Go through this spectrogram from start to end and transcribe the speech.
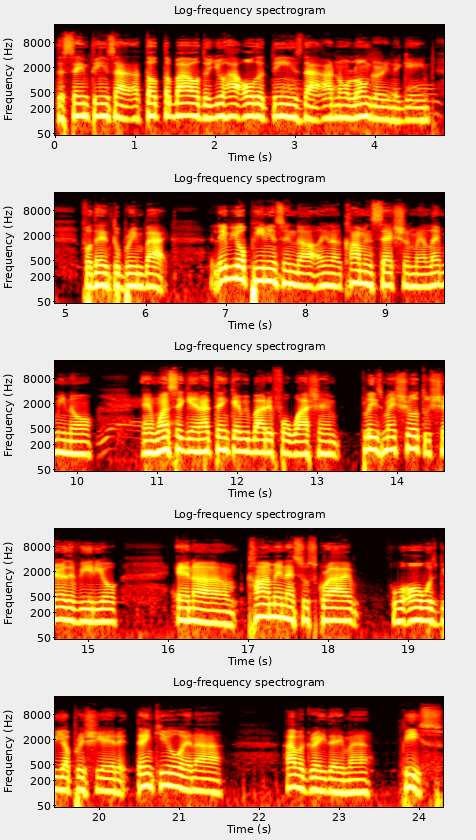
the same things I, I talked about? Do you have other things that are no longer in the game for them to bring back? Leave your opinions in the in the comment section, man. Let me know. And once again, I thank everybody for watching. Please make sure to share the video and um, comment and subscribe will always be appreciated. Thank you and uh, have a great day, man. Peace.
